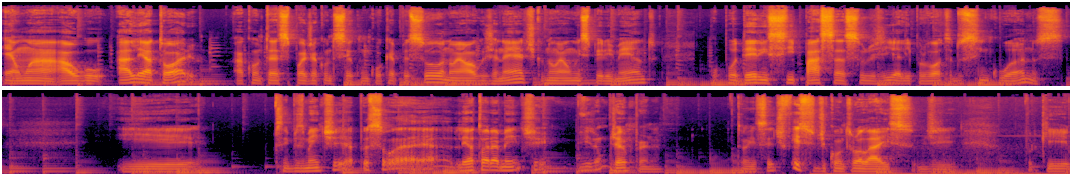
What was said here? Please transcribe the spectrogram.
é uma, algo aleatório, acontece, pode acontecer com qualquer pessoa, não é algo genético, não é um experimento. O poder em si passa a surgir ali por volta dos 5 anos e simplesmente a pessoa é, aleatoriamente vira um jumper, né? Então isso é difícil de controlar isso, de porque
